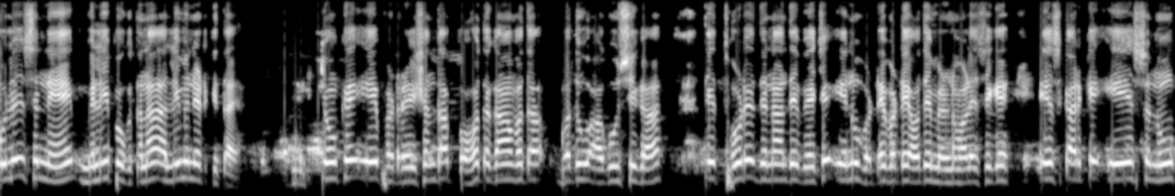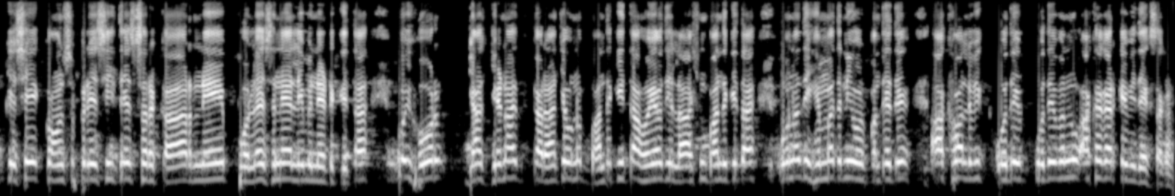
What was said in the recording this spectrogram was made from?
ਪੁਲਿਸ ਨੇ ਮਿਲੀ ਭੁਗਤਣਾ ਐਲੀਮੀਨੇਟ ਕੀਤਾ ਹੈ। ਕਿਉਂਕਿ ਇਹ ਫੈਡਰੇਸ਼ਨ ਦਾ ਬਹੁਤ ਅਗਾਂਹ ਵਧਾ ਵਧੂ ਆਗੂ ਸੀਗਾ ਤੇ ਥੋੜੇ ਦਿਨਾਂ ਦੇ ਵਿੱਚ ਇਹਨੂੰ ਵੱਡੇ ਵੱਡੇ ਅਹੁਦੇ ਮਿਲਣ ਵਾਲੇ ਸੀਗੇ। ਇਸ ਕਰਕੇ ਇਸ ਨੂੰ ਕਿਸੇ ਕਨਸਪੀਰੇਸੀ ਤੇ ਸਰਕਾਰ ਨੇ, ਪੁਲਿਸ ਨੇ ਐਲੀਮੀਨੇਟ ਕੀਤਾ। ਕੋਈ ਹੋਰ ਜਾਂ ਜਿਹੜਾ ਘਰਾਂ 'ਚ ਉਹਨੂੰ ਬੰਦ ਕੀਤਾ ਹੋਇਆ ਉਹਦੀ ਲਾਸ਼ ਨੂੰ ਬੰਦ ਕੀਤਾ ਉਹਨਾਂ ਦੀ ਹਿੰਮਤ ਨਹੀਂ ਉਸ ਬੰਦੇ ਦੇ ਅੱਖ ਵੱਲ ਵੀ ਉਹਦੇ ਉਹਦੇ ਵੱਲ ਨੂੰ ਅੱਖ ਕਰਕੇ ਵੀ ਦੇਖ ਸਕਣ।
